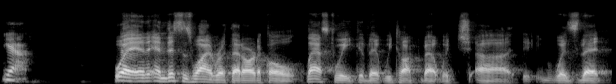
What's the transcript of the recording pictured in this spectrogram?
yeah. Well, and, and this is why I wrote that article last week that we talked about, which uh, was that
